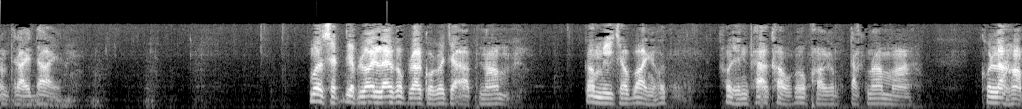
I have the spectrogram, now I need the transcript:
อันตรายได้ เมื่อเสร็จเรียบร้อยแล้วก็ปรากฏว่าจะอาบน้ำก็มีชาวบ้านเขา เขาเห็นพระเข้าก็พากันตักน้ำมา คนละหับ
